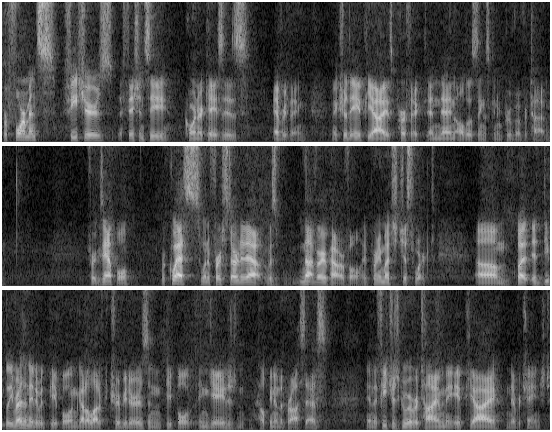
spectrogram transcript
performance, features, efficiency, corner cases, everything. Make sure the API is perfect, and then all those things can improve over time. For example, requests, when it first started out, was not very powerful. It pretty much just worked. Um, but it deeply resonated with people and got a lot of contributors and people engaged and helping in the process. And the features grew over time, and the API never changed.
